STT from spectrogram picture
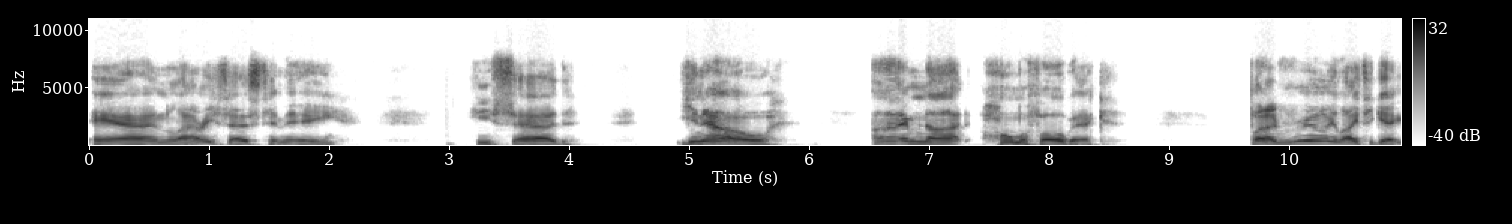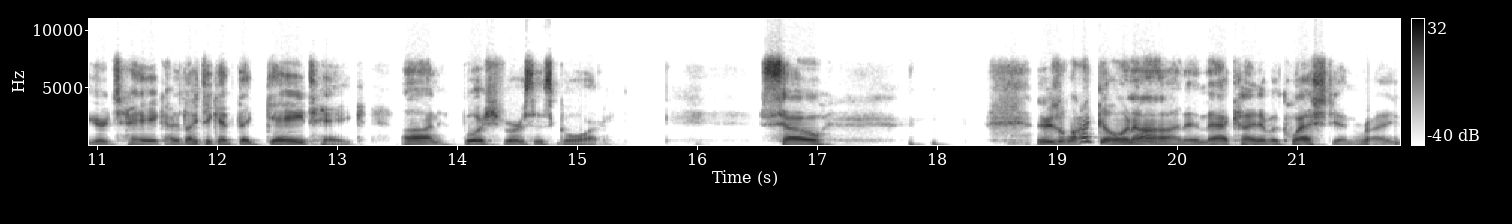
And Larry says to me, he said, You know, I'm not homophobic, but I'd really like to get your take. I'd like to get the gay take on Bush versus Gore. So there's a lot going on in that kind of a question, right?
